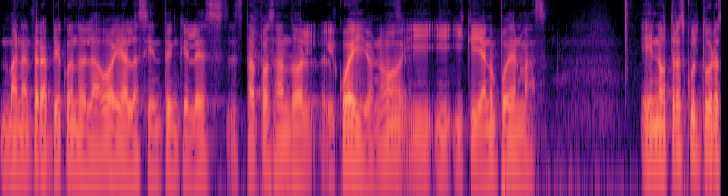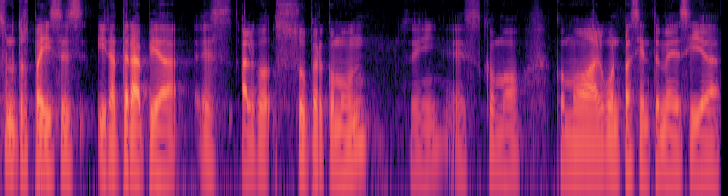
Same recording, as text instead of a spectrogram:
van a terapia cuando el agua ya la sienten que les está pasando el, cuello, ¿no? Y, que ya no pueden más. En otras culturas, en otros países, ir a terapia es algo súper común, ¿sí? Es como, como algún paciente me decía,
